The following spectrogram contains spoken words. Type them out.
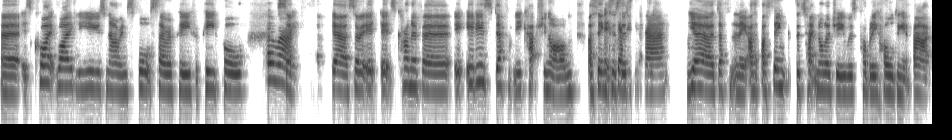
Uh, it's quite widely used now in sports therapy for people. Oh right. So, yeah, so it, it's kind of a it, it is definitely catching on. I think as the, yeah, definitely. I, I, think the technology was probably holding it back.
